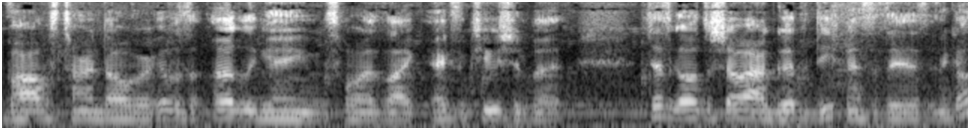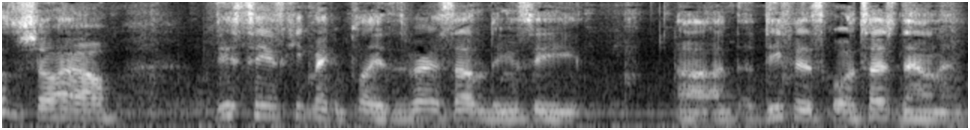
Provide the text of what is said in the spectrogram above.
ball was turned over. It was an ugly game as far as like execution, but just goes to show how good the defenses is, and it goes to show how these teams keep making plays. It's very seldom do you see uh, a, defense score a touchdown and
